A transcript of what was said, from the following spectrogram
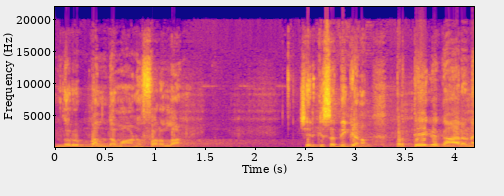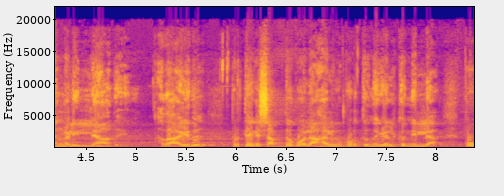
നിർബന്ധമാണ് ഫറലാണ് ശരിക്കും ശ്രദ്ധിക്കണം പ്രത്യേക കാരണങ്ങളില്ലാതെ. അതായത് പ്രത്യേക ശബ്ദകോലാഹലങ്ങൾ പുറത്തുനിന്ന് കേൾക്കുന്നില്ല. ഇപ്പോൾ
